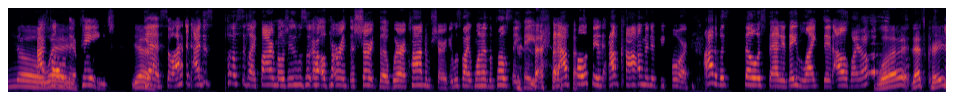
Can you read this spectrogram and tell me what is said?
No I way. follow their page. Yeah. Yeah. So I had, I just posted like fire emoji. It was of her in the shirt, the wear a condom shirt. It was like one of the posts they made. and I posted, I've commented before. I was so ecstatic. They liked it. I was like, oh, what? That's crazy.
